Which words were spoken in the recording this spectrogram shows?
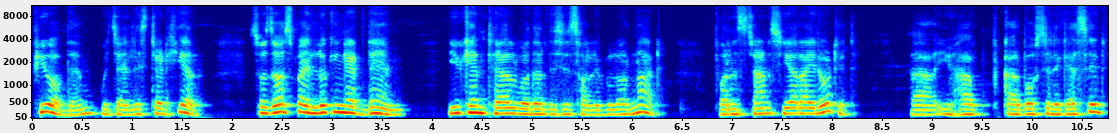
few of them, which I listed here. So just by looking at them, you can tell whether this is soluble or not. For instance, here I wrote it. Uh, you have carboxylic acid,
